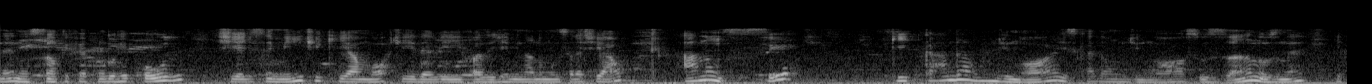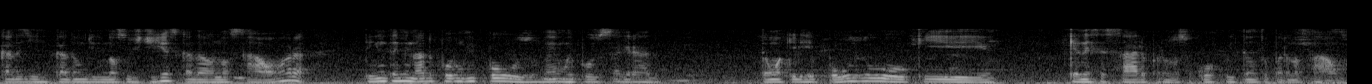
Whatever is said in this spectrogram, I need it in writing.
né, num santo e fecundo repouso, cheia de semente que a morte deve fazer germinar no mundo celestial, a não ser que cada um de nós, cada um de nossos anos, né, e cada, de, cada um de nossos dias, cada nossa hora, tenham terminado por um repouso, né, um repouso sagrado. Então aquele repouso que, que é necessário para o nosso corpo e tanto para a nossa alma.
